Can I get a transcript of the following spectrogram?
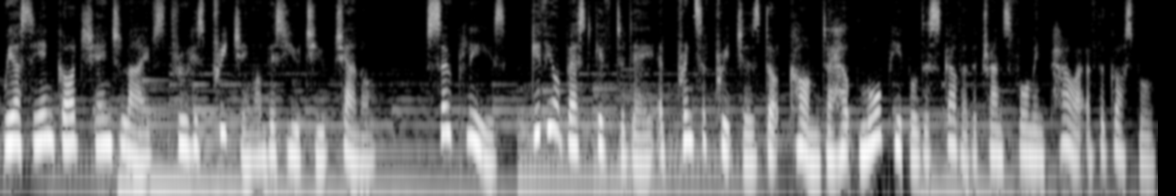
we are seeing God change lives through his preaching on this YouTube channel. So please, give your best gift today at princeofpreachers.com to help more people discover the transforming power of the gospel.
